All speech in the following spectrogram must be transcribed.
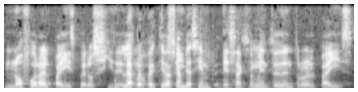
No fuera del país, pero sí dentro. La perspectiva sí, cambia siempre. Exactamente, Sí, sí. dentro del país.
